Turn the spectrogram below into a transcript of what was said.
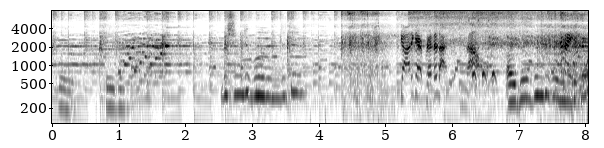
kupadaydım. Beşinci bölümde de Gotta get rid of that smell. Ay dördüncü bölümde de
